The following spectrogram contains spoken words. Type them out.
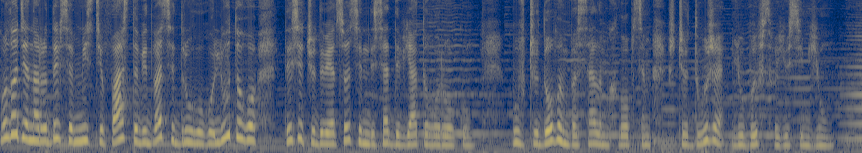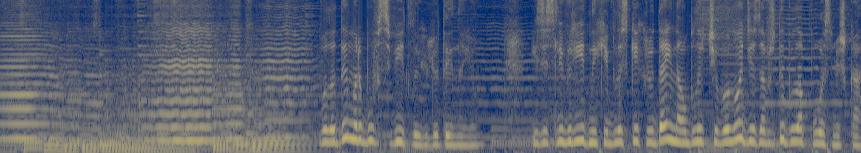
Володя народився в місті Фастові 22 лютого 1979 року. Був чудовим веселим хлопцем, що дуже любив свою сім'ю. Володимир був світлою людиною. І зі слів рідних і близьких людей на обличчі Володі завжди була посмішка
